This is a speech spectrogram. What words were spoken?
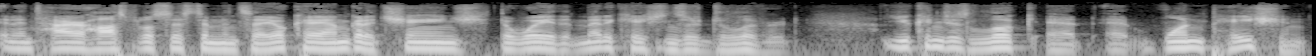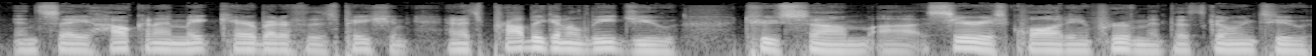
an entire hospital system and say, okay, I'm going to change the way that medications are delivered. You can just look at, at one patient and say, how can I make care better for this patient? And it's probably going to lead you to some uh, serious quality improvement that's going to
